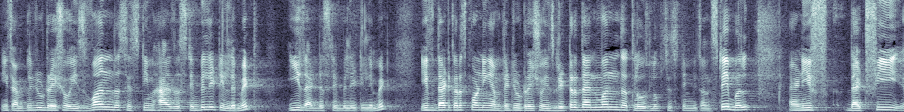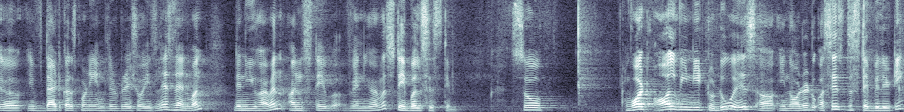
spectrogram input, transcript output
if amplitude ratio is 1 the system has a stability limit is at the stability limit. If that corresponding amplitude ratio is greater than 1 the closed loop system is unstable and if that phi uh, if that corresponding amplitude ratio is less than 1 then you have an unstable when you have a stable system. So, what all we need to do is uh, in order to assess the stability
